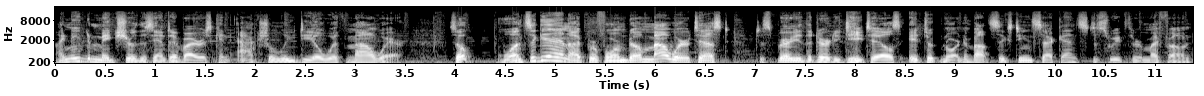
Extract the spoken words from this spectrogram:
I need to make sure this antivirus can actually deal with malware. So, once again, I performed a malware test. To spare you the dirty details, it took Norton about 16 seconds to sweep through my phone,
